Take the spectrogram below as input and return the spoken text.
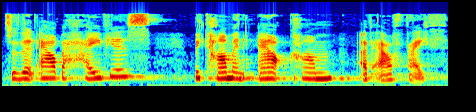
so that our behaviours become an outcome of our faith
